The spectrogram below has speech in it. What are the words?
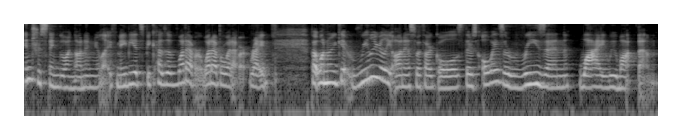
interesting going on in your life. Maybe it's because of whatever whatever whatever right? But when we get really really honest with our goals there's always a reason why we want them.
